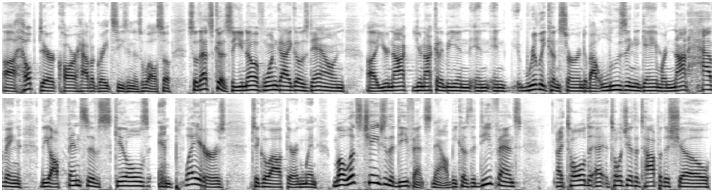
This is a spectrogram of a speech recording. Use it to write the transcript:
uh, helped Derek Carr have a great season as well. So so that's good. So you know if one guy goes down, uh, you're not you're not going to be in, in in really concerned about losing a game or not having the offensive skills and players to go out there and win. Mo, let's change to the defense now because the defense. I told I told you at the top of the show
